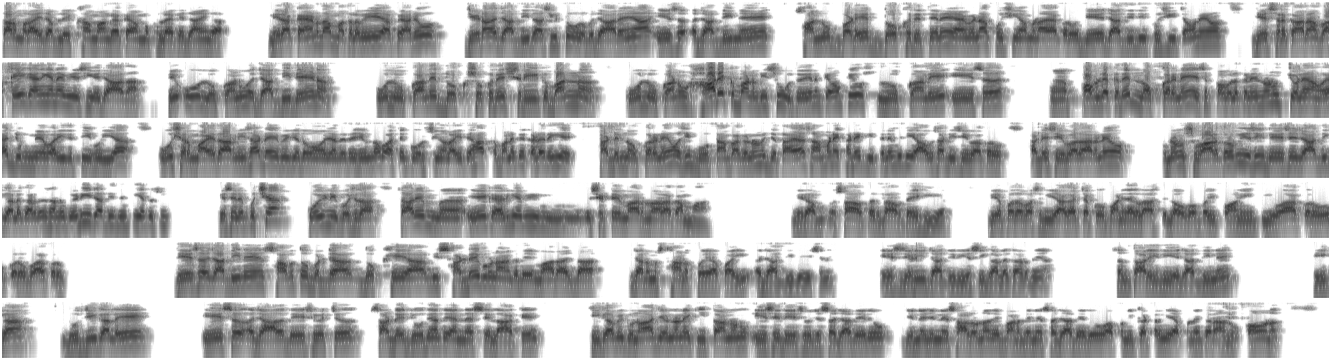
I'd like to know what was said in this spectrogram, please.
ਧਰਮ ਧਰਮਰਾਜ ਜਬ ਲੇਖਾ ਮੰਗਾ, ਕਿਆ ਮੁਖ ਲੈ ਕੇ ਜਾਏਗਾ? ਮੇਰਾ ਕਹਿਣ ਦਾ ਮਤਲਬ ਇਹ ਆ ਪਿਆਰਿਓ, ਜਿਹੜਾ ਆਜ਼ਾਦੀ ਦਾ ਅਸੀਂ ਢੋਲ ਵਜਾ ਰਹੇ ਆ ਇਸ ਆਜ਼ਾਦੀ ਨੇ ਸਾਨੂੰ ਬੜੇ ਦੁੱਖ ਦਿੱਤੇ ਨੇ, ਐਵੇਂ ਨਾ ਖੁਸ਼ੀਆਂ ਮਨਾਇਆ ਕਰੋ, ਜੇ ਆਜ਼ਾਦੀ ਦੀ ਖੁਸ਼ੀ ਚਾਹੁੰਦੇ ਹੋ, ਜੇ ਸਰਕਾਰਾਂ ਵਾਕਈ ਕਹਿੰਦੀਆਂ ਨੇ ਵੀ ਅਸੀਂ ਆਜ਼ਾਦ ਆ ਤੇ ਉਹ ਲੋਕਾਂ ਨੂੰ ਆਜ਼ਾਦੀ ਦੇਣ, ਉਹ ਲੋਕਾਂ ਦੇ ਦੁੱਖ ਸੁੱਖ ਦੇ ਸ਼ਰੀਕ ਬਣਨ, ਉਹ ਲੋਕਾਂ ਨੂੰ ਹਰ ਇੱਕ ਬਣ ਦੀ ਸਹੂਲਤ ਦੇਣ, ਕਿਉਂਕਿ ਉਸ ਲੋਕਾਂ ਦੇ ਇਸ ਪਬਲਿਕ ਦੇ ਨੌਕਰ ਨੇ ਇਸ ਪਬਲਿਕ ਨੇ ਉਹਨਾਂ ਨੂੰ ਚੁਣਿਆ ਹੋਇਆ ਜ਼ਿੰਮੇਵਾਰੀ ਦਿੱਤੀ ਹੋਈ ਆ। ਉਹ ਸ਼ਰਮਾਏਦਾਰ ਨਹੀਂ ਸਾਡੇ ਵੀ ਜਦੋਂ ਆ ਜਾਂਦੇ ਤੇ ਅਸੀਂ ਉਹਨਾਂ ਵਾਸਤੇ ਕੁਰਸੀਆਂ ਲਾਈ ਤੇ ਹੱਥ ਬੰਨ ਕੇ ਖੜੇ ਰਹੀਏ। ਸਾਡੇ ਨੌਕਰ ਨੇ ਉਹ ਅਸੀਂ ਵੋਟਾਂ ਪਾ ਕੇ ਉਹਨਾਂ ਨੂੰ ਜਿਤਾਇਆ ਸਾਹਮਣੇ ਖੜੇ ਕੀਤੇ ਨੇ ਵੀ ਜੀ ਆਓ ਸਾਡੀ ਸੇਵਾ ਕਰੋ। ਸਾਡੇ ਸੇਵਾਦਾਰ ਨੇ ਉਹ ਉਹਨਾਂ ਨੂੰ ਸਵਾਲ ਕਰੋ ਵੀ ਅਸੀਂ ਦੇਸ਼ ਆਜ਼ਾਦ ਦੀ ਗੱਲ ਕਰਦੇ ਸਾਨੂੰ ਕਿਹੜੀ ਆਜ਼ਾਦੀ ਦਿੱਤੀ ਹੈ ਤੁਸੀਂ? ਕਿਸੇ ਨੇ ਪੁੱਛਿਆ? ਕੋਈ ਨਹੀਂ ਪੁੱਛਦਾ। ਸਾਰੇ ਮ, ਇਹ ਕਹਿ ਲਈਏ ਵੀ ਸਿੱਟੇ ਮਾਰਨ ਵਾਲਾ ਕੰਮ ਆ। ਮੇਰਾ ਹਿਸਾਬ ਕਿਤਾਬ ਤਾਂ ਇਹੀ ਆ। ਵੀ ਆਪਾਂ ਤਾਂ ਬਸ ਵੀ ਆ ਗਿਆ, ਚੱਕੋ ਪਾਣੀ ਦਾ ਗਲਾਸ ਤੇ ਲਓ ਬਾਬਾ ਜੀ, ਪਾਣੀ ਪੀਓ, ਆਹ ਕਰੋ, ਉਹ ਕਰੋ, ਵਾਹ ਕਰੋ। ਦੇਸ਼ ਆਜ਼ਾਦੀ ਨੇ ਸਭ ਤੋਂ ਵੱਡਾ ਦੁੱਖ ਇਹ ਆ ਵੀ ਸਾਡੇ ਗੁਰੂ ਨਾਨਕ ਦੇਵ ਮਹਾਰਾਜ ਦਾ ਜਨਮ ਸਥਾਨ ਖੋਇਆ ਭਾਈ ਆਜ਼ਾਦੀ ਦੇਸ਼ ਨੇ। ਇਸ ਜਿਹੜੀ ਆਜ਼ਾਦੀ ਦੀ ਅਸੀਂ ਗੱਲ ਕਰਦੇ ਆ 47 ਦੀ ਆਜ਼ਾਦੀ ਨੇ, ਠੀਕ ਆ? ਦੂਜੀ ਗੱਲ ਇਹ, ਇਸ ਆਜ਼ਾਦ ਦੇਸ਼ ਵਿੱਚ ਸਾਡੇ ਯੋਧਿਆਂ ਤੇ ਐਨਐਸਏ ਲਾ ਕੇ, ਠੀਕ ਆ ਵੀ ਗੁਨਾਹ ਜੇ ਉਹਨਾਂ ਨੇ ਕੀਤਾ, ਉਹਨਾਂ ਨੂੰ ਇਸੇ ਦੇਸ਼ ਵਿੱਚ ਸਜ਼ਾ ਦੇ ਦਿਓ। ਜਿੰਨੇ ਜਿੰਨੇ ਸਾਲ ਉਹਨਾਂ ਦੇ ਬਣਦੇ ਨੇ, ਸਜ਼ਾ ਦੇ ਦਿਓ ਆਪਣੀ ਕੱਟਣਗੇ, ਆਪਣੇ ਘਰਾਂ ਨੂੰ ਆਉਣ।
